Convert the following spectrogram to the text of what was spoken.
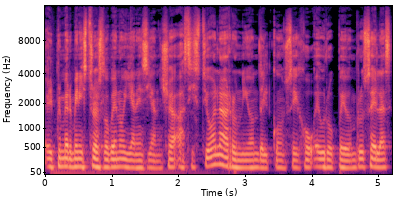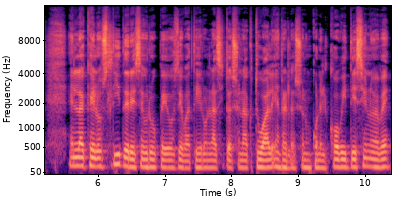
El primer ministro esloveno Janez Janša asistió a la reunión del Consejo Europeo en Bruselas, en la que los líderes europeos debatieron la situación actual en relación con el COVID-19,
